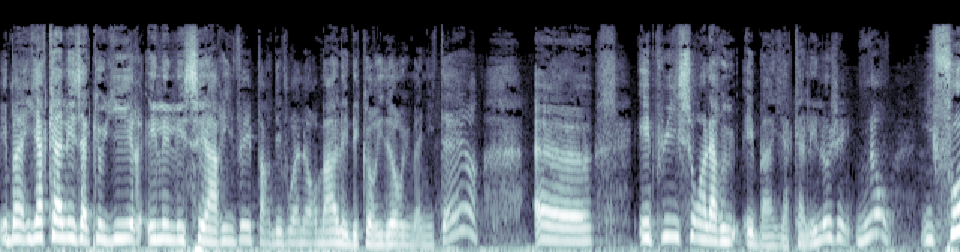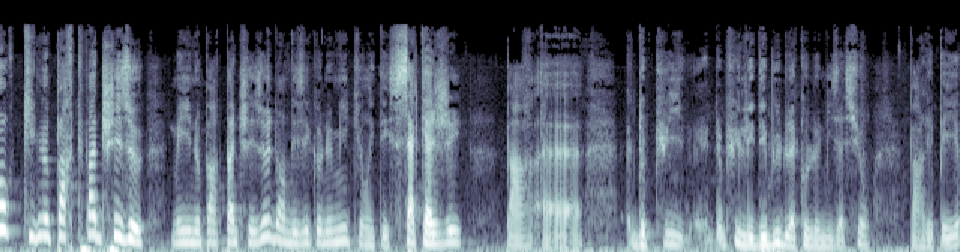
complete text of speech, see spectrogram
Eh ben, il n'y a qu'à les accueillir et les laisser arriver par des voies normales et des corridors humanitaires. Euh, et puis ils sont à la rue. Eh ben, il n'y a qu'à les loger. Non, il faut qu'ils ne partent pas de chez eux. Mais ils ne partent pas de chez eux dans des économies qui ont été saccagées depuis les débuts de la colonisation par les pays.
